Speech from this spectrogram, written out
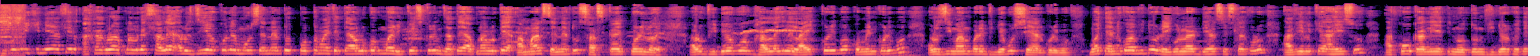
এইখিনিয়ে আছিল আশা কৰোঁ আপোনালোকে চালে আৰু যিসকলে মোৰ চেনেলটোত প্ৰথম আহিছে তেওঁলোকক মই ৰিকুৱেষ্ট কৰিম যাতে আপোনালোকে আমাৰ চেনেলটো ছাবস্ক্ৰাইব কৰি লয়। আৰু ভিডিঅ'বোৰ ভাল লাগিলে লাইক কৰিব কমেণ্ট কৰিব আৰু যিমান পাৰে ভিডিঅ'বোৰ শ্বেয়াৰ কৰিব। মই তেনেকুৱা ভিডিঅ' ৰেগুলাৰ দিয়াৰ চেষ্টা কৰোঁ। আজিলৈকে আহিছোঁ। আকৌ কালি এটি নতুন ভিডিঅ'ৰ সৈতে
